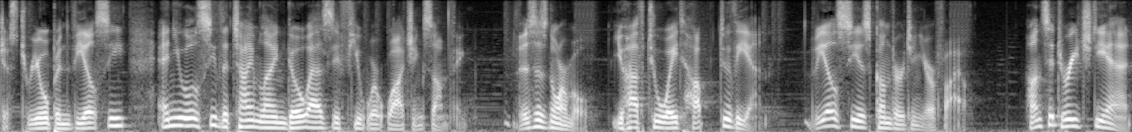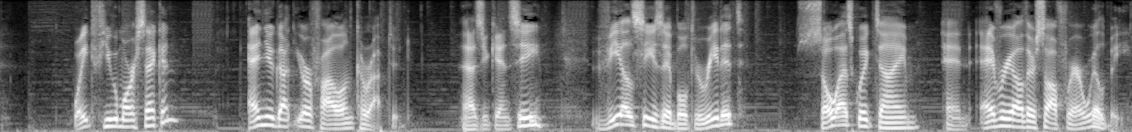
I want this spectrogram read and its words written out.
Just reopen VLC and you will see the timeline go as if you were watching something. This is normal. You have to wait up to the end. VLC is converting your file. Once it reached the end, wait few more seconds, and you got your file uncorrupted. As you can see, VLC is able to read it, so as QuickTime and every other software will be.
